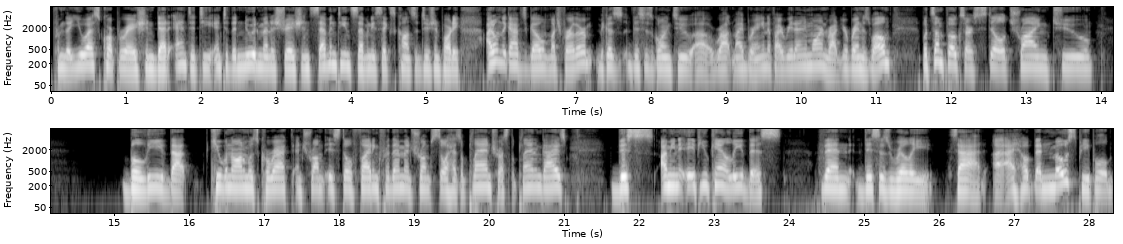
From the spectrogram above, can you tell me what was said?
from the U.S. corporation dead entity into the new administration 1776 Constitution Party. I don't think I have to go much further because this is going to uh, rot my brain if I read anymore and rot your brain as well. But some folks are still trying to believe that QAnon was correct and Trump is still fighting for them and Trump still has a plan. Trust the plan, guys. This, I mean, if you can't leave this, then this is really sad. I, I hope that most people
